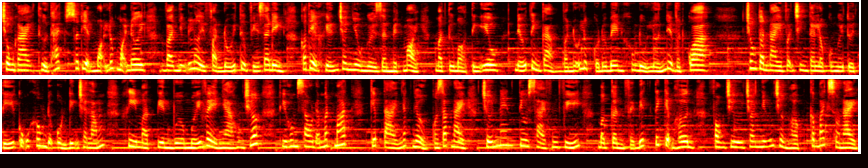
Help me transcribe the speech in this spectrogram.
trông gai, thử thách xuất hiện mọi lúc mọi nơi và những lời phản đối từ phía gia đình có thể khiến cho nhiều người dần mệt mỏi mà từ bỏ tình yêu nếu tình cảm và nỗ lực của đôi bên không đủ lớn để vượt qua. Trong tuần này, vận trình tài lộc của người tuổi Tý cũng không được ổn định cho lắm khi mà tiền vừa mới về nhà hôm trước thì hôm sau đã mất mát. Kiếp tài nhắc nhở con giáp này chớ nên tiêu xài phung phí mà cần phải biết tiết kiệm hơn, phòng trừ cho những trường hợp cấp bách sau này.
